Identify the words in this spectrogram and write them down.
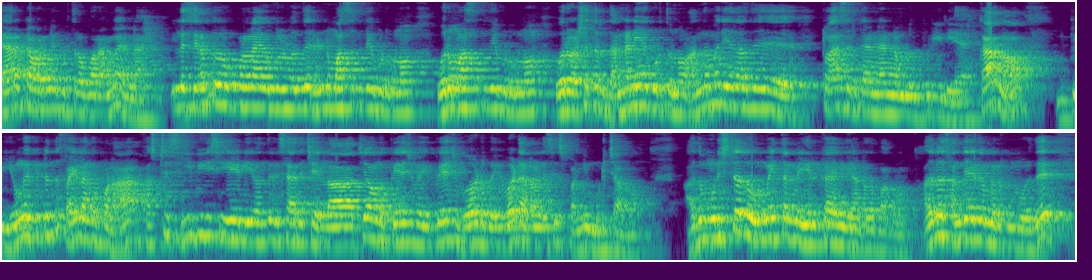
டேரெக்டாக உடனே கொடுத்துட போகிறாங்களா என்ன? இல்லை சிறப்பு புலனாய்வு குழு வந்து ரெண்டு மாதத்துலேயே கொடுக்கணும் ஒரு மாதத்துலேயே கொடுக்கணும் ஒரு வருஷத்தில் தண்டனையே கொடுத்துடணும். அந்த மாதிரி ஏதாவது கிளாஸ் இருக்கா என்னன்னு நம்மளுக்கு புரியலையே. காரணம் இப்போ இவங்க கிட்ட இருந்து ஃபைல் அங்கே போனால் ஃபஸ்ட்டு சிபிசிஐடி வந்து விசாரிச்ச எல்லாத்தையும் அவங்க page by page word by word analysis பண்ணி முடிச்சாகணும். அது முடிச்சுட்டு அது உண்மைத்தன்மை இருக்கா இல்லையான்றதை பார்க்கணும். அதில் சந்தேகம் இருக்கும்போது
